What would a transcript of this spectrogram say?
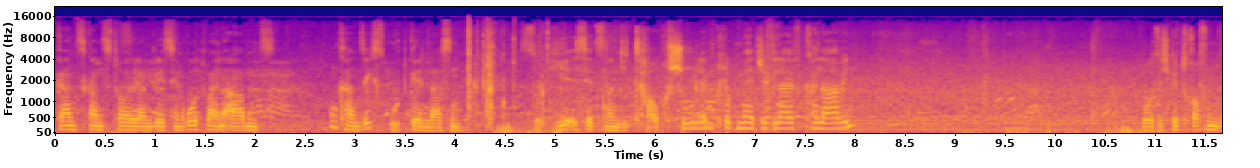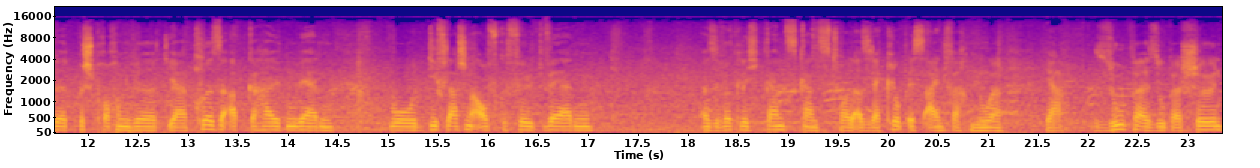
ganz, ganz toll beim Gläschen Rotwein abends und kann sich's gut gehen lassen. So, hier ist jetzt dann die Tauchschule im Club Magic Life Calavi, wo sich getroffen wird, besprochen wird, ja, Kurse abgehalten werden, wo die Flaschen aufgefüllt werden. Also wirklich ganz, ganz toll. Also der Club ist einfach nur, ja, super, super schön.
